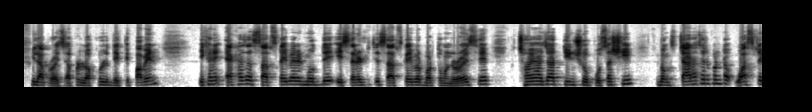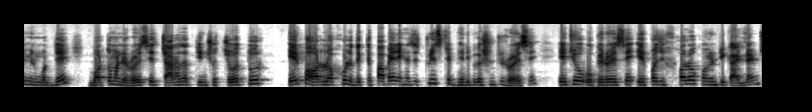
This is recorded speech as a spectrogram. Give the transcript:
ফিল আপ রয়েছে। আপনারা লক্ষ্য দেখতে পাবেন এখানে এক হাজার সাবস্ক্রাইবারের মধ্যে এই চ্যানেলটিতে সাবস্ক্রাইবার বর্তমানে রয়েছে ছয় হাজার তিনশো পঁচাশি এবং চার হাজার ঘণ্টা ওয়াচ টাইমের মধ্যে বর্তমানে রয়েছে চার হাজার তিনশো চুয়াত্তর। এরপর লক্ষ্য করলে দেখতে পাবেন এখানে যে টু স্টেপ ভেরিফিকেশনটি রয়েছে, এটিও ওকে রয়েছে। এরপর যে ফলো কমিউনিটি গাইডলাইন্স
